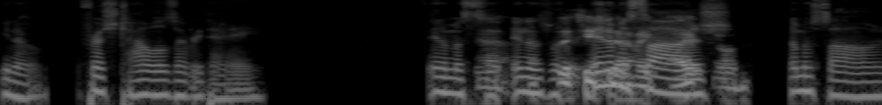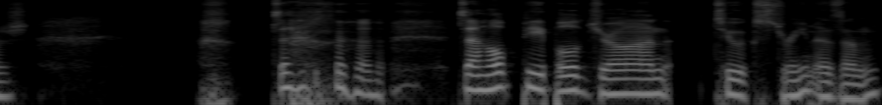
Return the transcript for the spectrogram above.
you know, fresh towels every day. And a, mas- Yeah, and a, that's what they teach and a massage. a massage to to help people drawn to extremism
